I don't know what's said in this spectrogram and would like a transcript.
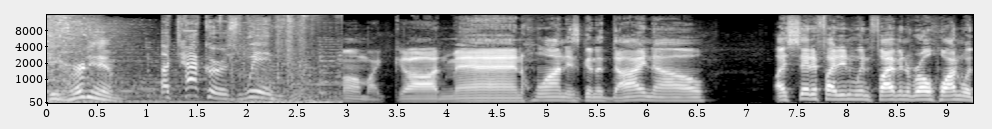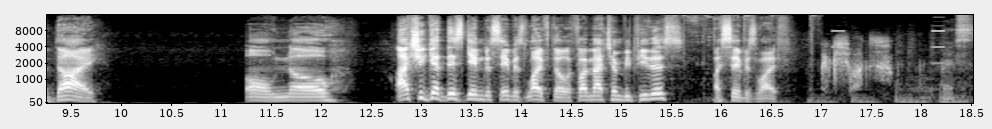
He hurt him. Attackers win. Oh my god, man. Juan is gonna die now. I said if I didn't win five in a row, Juan would die. Oh no. I should get this game to save his life though. If I match MVP this, I save his life. Big shots. Nice.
